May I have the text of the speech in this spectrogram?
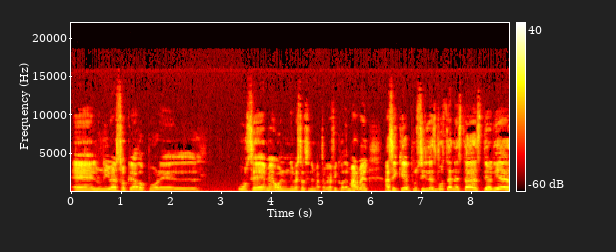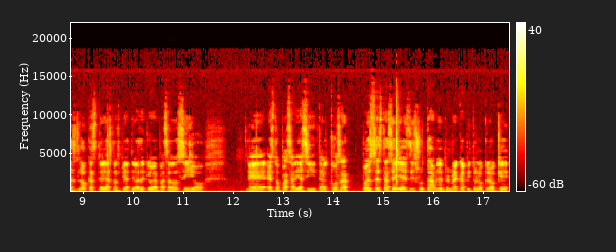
el universo creado por el UCM o el universo cinematográfico de Marvel. Así que, pues, si les gustan estas teorías locas, teorías conspirativas de que hubiera pasado si o eh, esto pasaría si tal cosa, pues esta serie es disfrutable. El primer capítulo creo que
